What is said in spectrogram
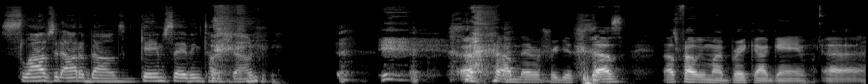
slaps it out of bounds, game saving touchdown. I'll never forget that. That was that was probably my breakout game. Uh,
